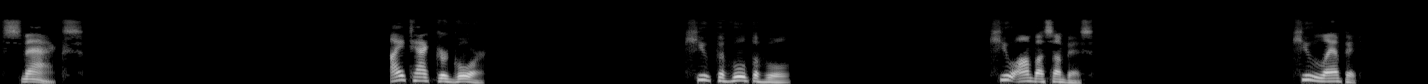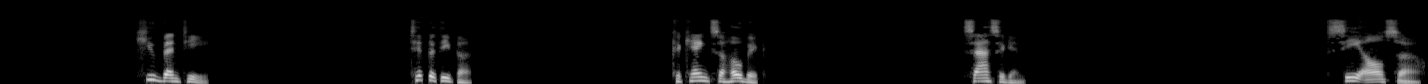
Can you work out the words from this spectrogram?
Snacks. Itak Gurgur. Q Pahulpahul Q Ambasumbis Q Lampet Q Benti. Tipathipa. Kakang Sahobik. Sasagan See also.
